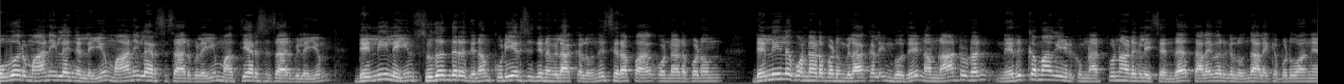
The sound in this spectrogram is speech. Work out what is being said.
ஒவ்வொரு மாநிலங்கள்லையும் மாநில அரசு சார்பிலையும் மத்திய அரசு சார்பிலையும் டெல்லியிலையும் சுதந்திர தினம் குடியரசு தின விழாக்கள் வந்து சிறப்பாக கொண்டாடப்படும். டெல்லியில் கொண்டாடப்படும் விழாக்களின் போது நம் நாட்டுடன் நெருக்கமாக இருக்கும் நட்பு நாடுகளை சேர்ந்த தலைவர்கள் வந்து அழைக்கப்படுவாங்க.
